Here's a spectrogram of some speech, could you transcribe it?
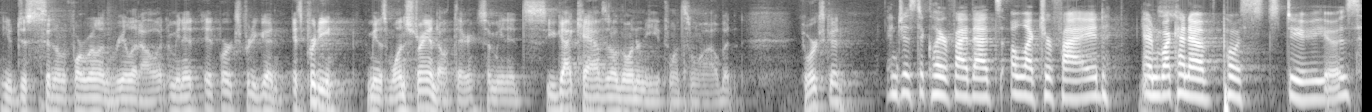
you just sit on the four wheel and reel it out. I mean, it, it works pretty good. It's pretty. I mean, it's one strand out there, so I mean, it's you got calves that'll go underneath once in a while, but it works good. And just to clarify, that's electrified. And what kind of posts do you use?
